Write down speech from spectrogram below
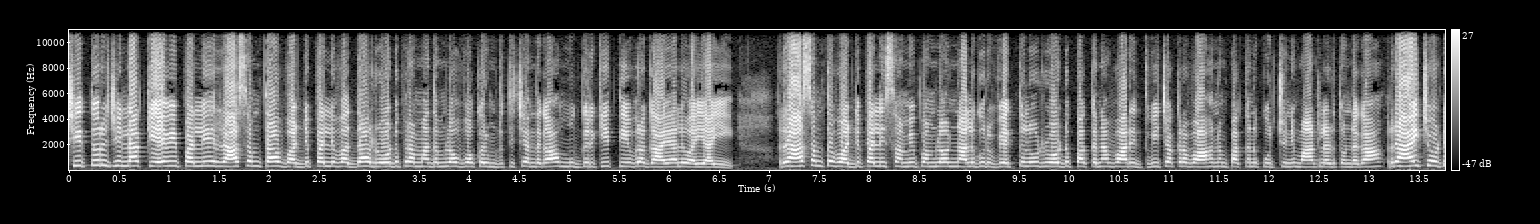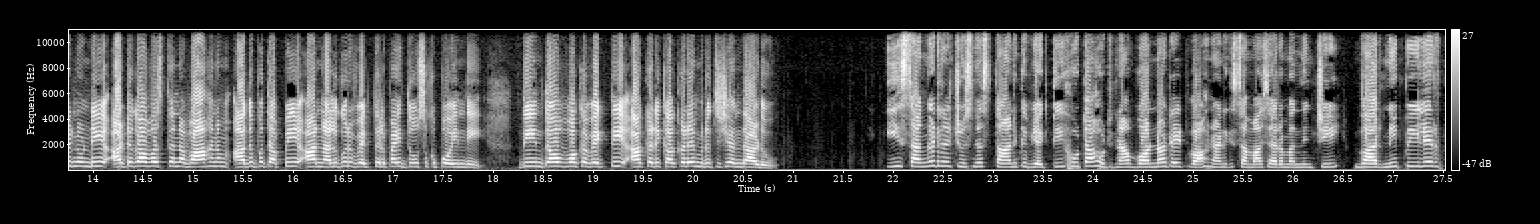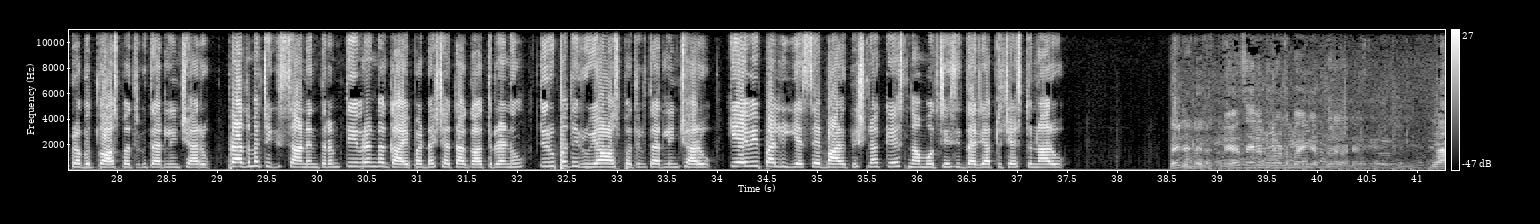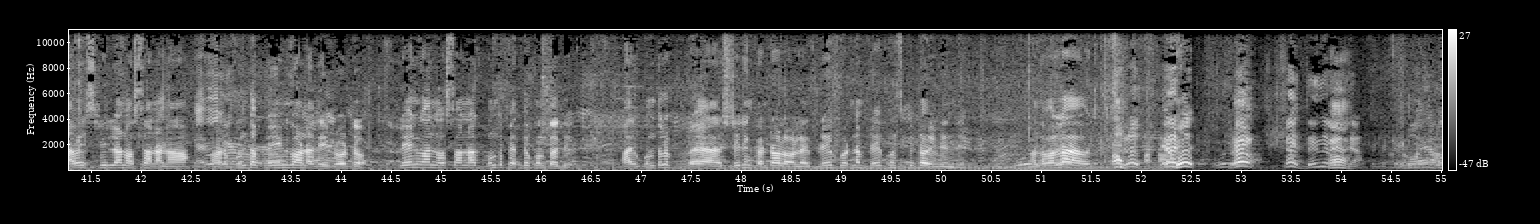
చిత్తూరు జిల్లా కేవీపల్లి రాసంత వడ్డిపల్లి వద్ద రోడ్డు ప్రమాదంలో ఒకరు మృతి చెందగా ముగ్గురికి తీవ్ర గాయాలు అయ్యాయి. రాసంత వడ్డిపల్లి సమీపంలో నలుగురు వ్యక్తులు రోడ్డు పక్కన వారి ద్విచక్ర వాహనం పక్కన కూర్చుని మాట్లాడుతుండగా రాయచోటి నుండి అటుగా వస్తున్న వాహనం అదుపు తప్పి ఆ నలుగురు వ్యక్తులపై దూసుకుపోయింది. దీంతో ఒక వ్యక్తి అక్కడికక్కడే మృతి చెందాడు. ఈ సంఘటన చూసిన స్థానిక వ్యక్తి హుటాహుటిన వన్ నాట్ ఎయిట్ వాహనానికి సమాచారం అందించి వారిని పీలేరు ప్రభుత్వ ఆసుపత్రికి తరలించారు. ప్రథమ చికిత్స అనంతరం తీవ్రంగా గాయపడ్డ శతాగాతులను తిరుపతి రుయా ఆసుపత్రికి తరలించారు. కేవీపల్లి ఎస్ఏ బాలకృష్ణ కేసు నమోదు చేసి దర్యాప్తు చేస్తున్నారు. యాభై స్పీడ్లోనే వస్తానన్నా. వాడు గుంత ప్లెయిన్గా ఉన్నది రోడ్డు. ప్లెయిన్గా ఉంది వస్తానా గుంత పెద్ద గుంత అది. అది గుంతలో స్టీరింగ్ కంట్రోల్ అవ్వలేదు. బ్రేక్ కొట్టినా బ్రేక్ స్కిడ్ అయిపోయింది. అందువల్ల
